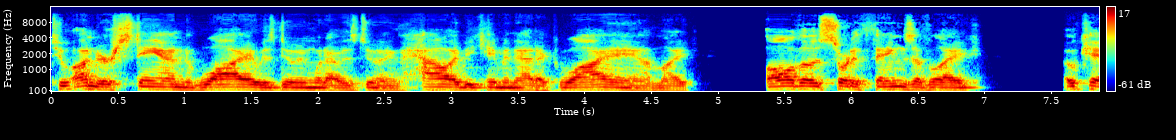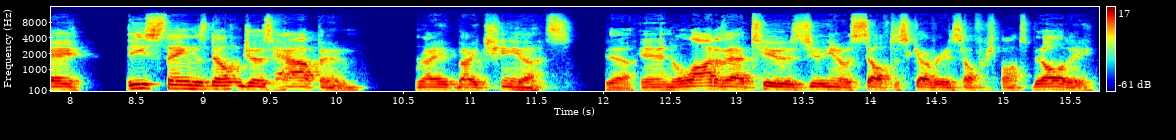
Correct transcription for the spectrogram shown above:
to understand why I was doing what I was doing, how I became an addict, why I am like all those sort of things of like, okay, these things don't just happen right by chance. Yeah. And a lot of that too is you know self discovery and self responsibility,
